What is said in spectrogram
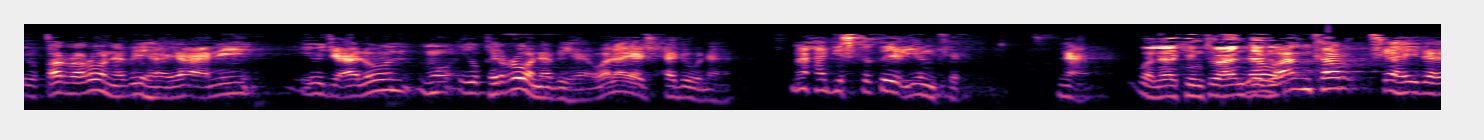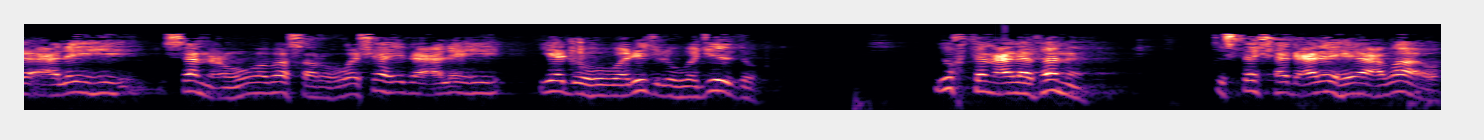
يقررون بها يعني يجعلون يقرون بها ولا يجحدونها. ما حد يستطيع ينكر. نعم. ولكن تعدد لو أنكر شهد عليه سمعه وبصره وشهد عليه يده ورجله وجلده. يختم على فمه. تستشهد عليه أعضاؤه.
